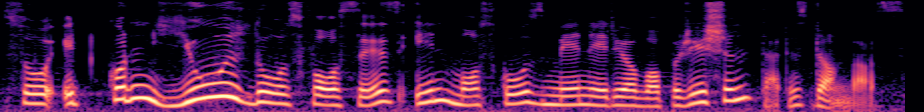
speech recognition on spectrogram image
So it couldn't use those forces in Moscow's main area of operation, that is Donbass.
